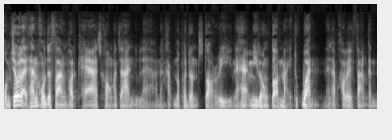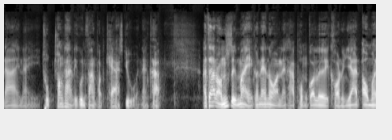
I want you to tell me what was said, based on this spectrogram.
ผมเชื่อว่าหลายท่านคงจะฟังพอดแคสต์ของอาจารย์อยู่แล้วนะครับนพดล Story นะฮะมีลงตอนใหม่ทุกวันนะครับเข้าไปฟังกันได้ในทุกช่องทางที่คุณฟังพอดแคสต์อยู่นะครับอาจารย์ออกหนังสือใหม่ก็แน่นอนนะครับ ผมก็เลยขออนุญาตเอามา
